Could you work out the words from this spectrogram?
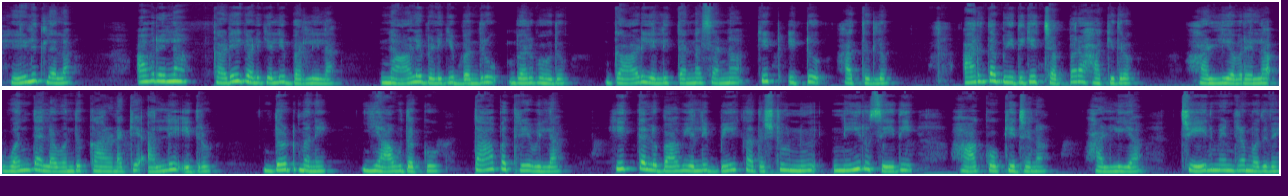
ಹೇಳಿದ್ಲಲ್ಲ, ಅವರೆಲ್ಲ ಕಡೆಗಳಿಗೆಯಲ್ಲಿ ಬರಲಿಲ್ಲ. ನಾಳೆ ಬೆಳಿಗ್ಗೆ ಬಂದರೂ ಬರಬಹುದು. ಗಾಡಿಯಲ್ಲಿ ತನ್ನ ಸಣ್ಣ ಕಿಟ್ ಇಟ್ಟು ಹತ್ತಿದ್ಲು. ಅರ್ಧ ಬೀದಿಗೆ ಚಪ್ಪರ ಹಾಕಿದ್ರು. ಹಳ್ಳಿಯವರೆಲ್ಲ ಒಂದಲ್ಲ ಒಂದು ಕಾರಣಕ್ಕೆ ಅಲ್ಲೇ ಇದ್ರು. ದೊಡ್ಡ ಮನೆ, ಯಾವುದಕ್ಕೂ ತಾಪತ್ರಯವಿಲ್ಲ. ಹಿತ್ತಲು ಬಾವಿಯಲ್ಲಿ ಬೇಕಾದಷ್ಟು ನೀರು ಸೇದಿ ಹಾಕೋಕೆ ಜನ. ಹಳ್ಳಿಯ ಚೇರ್ಮನ್ರ ಮದುವೆ.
